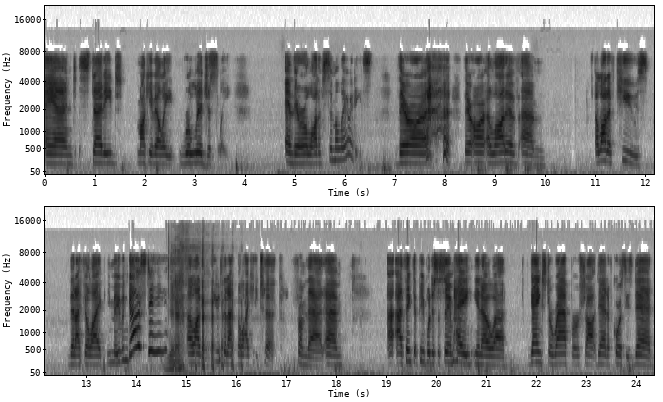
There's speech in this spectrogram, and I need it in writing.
and studied Machiavelli religiously. And there are a lot of similarities. There are there are a lot of um, a lot of cues that I feel like you moving ghosty. Yeah. a lot of cues that I feel like he took from that. Um, I, I, think that people just assume, hey, you know, uh, gangster rapper shot dead. Of course he's dead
